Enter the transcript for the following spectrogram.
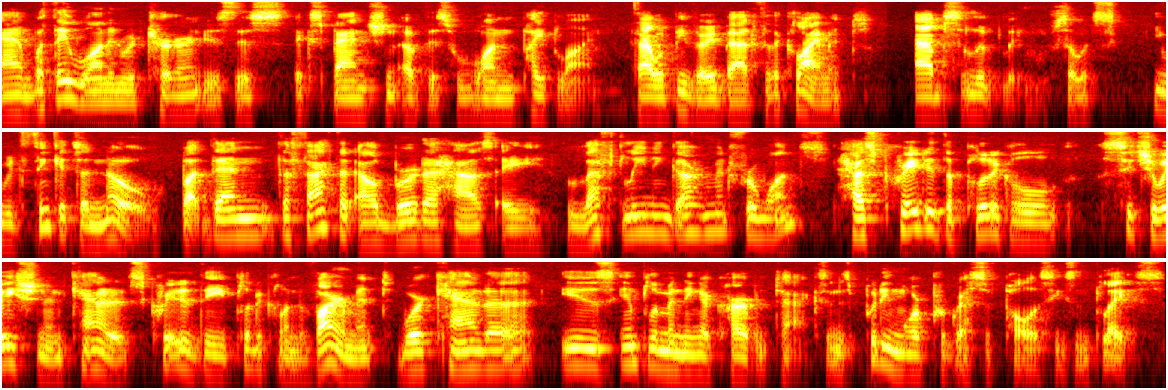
And what they want in return is this expansion of this one pipeline. That would be very bad for the climate. Absolutely. So it's you would think it's a no. But then the fact that Alberta has a left leaning government for once has created the political situation in Canada. It's created the political environment where Canada is implementing a carbon tax and is putting more progressive policies in place.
